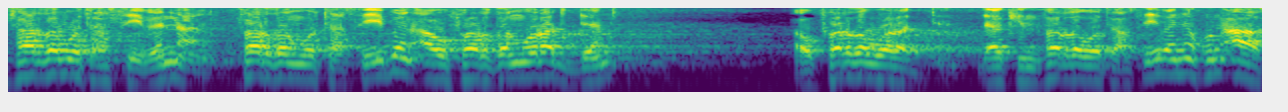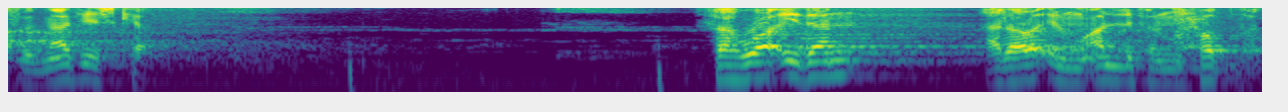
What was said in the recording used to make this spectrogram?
فرضا وتعصيبا نعم. فرضا وتعصيبا أو فرضا وردا. أو فرضا وردا. لكن فرضا وتعصيبا يكون عاصب ما في إشكال. فهو إذن على رأي المؤلف المفضل.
